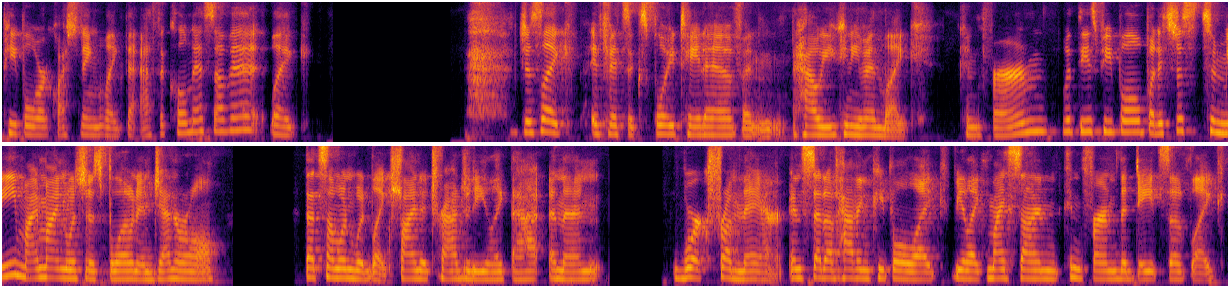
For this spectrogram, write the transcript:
people were questioning like the ethicalness of it, like just like if it's exploitative and how you can even like confirm with these people, but it's just to me my mind was just blown in general that someone would like find a tragedy like that and then work from there instead of having people like be like my son confirmed the dates of like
